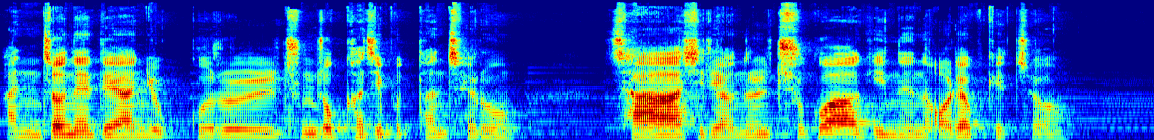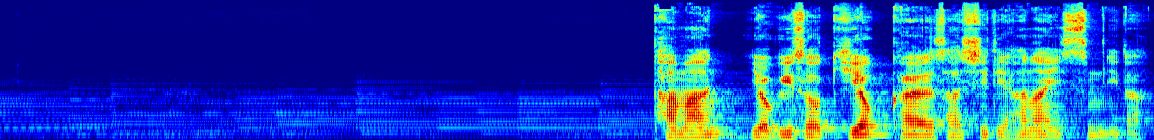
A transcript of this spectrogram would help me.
안전에 대한 욕구를 충족하지 못한 채로 자아 실현을 추구하기는 어렵겠죠. 다만 여기서 기억할 사실이 하나 있습니다.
